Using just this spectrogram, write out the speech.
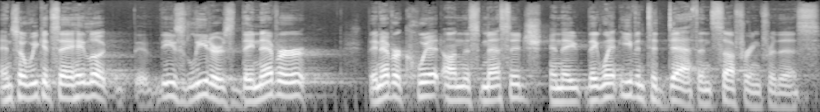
And so we could say, hey, look, these leaders, they never, they never quit on this message, and they, they went even to death and suffering for this.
